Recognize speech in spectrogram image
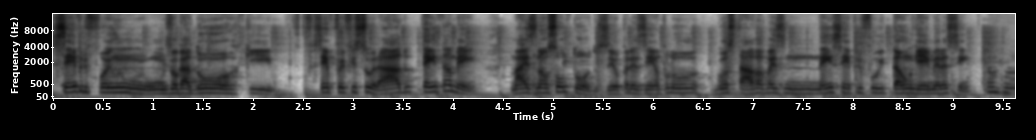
sempre foi um, um jogador que sempre foi fissurado, tem também. Mas não são todos. Eu, por exemplo, gostava, mas nem sempre fui tão gamer assim. Uhum.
